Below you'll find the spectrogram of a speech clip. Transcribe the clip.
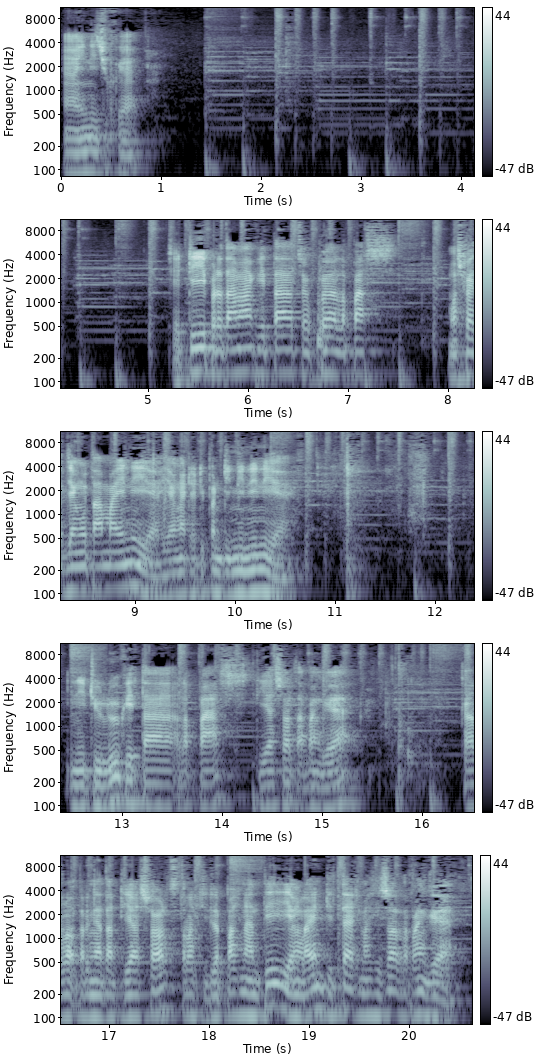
Nah ini juga. Jadi pertama kita coba lepas MOSFET yang utama ini ya yang ada di pendingin ini ya. Ini dulu kita lepas dia short apa enggak. Kalau ternyata dia short setelah dilepas nanti yang lain dites masih short apa enggak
